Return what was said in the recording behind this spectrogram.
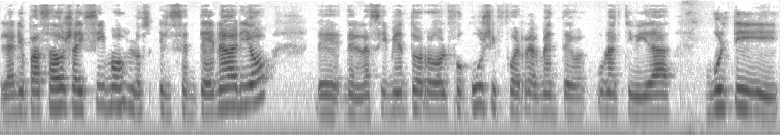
El año pasado ya hicimos los, el centenario del nacimiento de Rodolfo Cush y fue realmente una actividad multi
